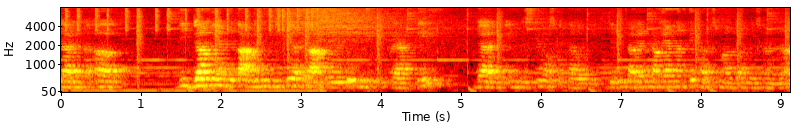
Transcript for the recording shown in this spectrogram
dan eh, bidang yang kita ambil industri yang kita ambil itu industri kreatif dan industri hospitality. Jadi kalian-kalian nanti harus magang di sana.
